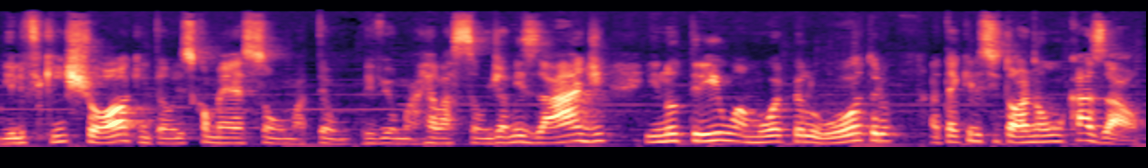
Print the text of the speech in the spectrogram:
E ele fica em choque, então eles começam a ter um, viver uma relação de amizade e nutrir um amor pelo outro até que eles se tornam um casal.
